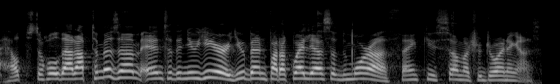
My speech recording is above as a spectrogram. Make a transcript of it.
helps to hold that optimism into the new year. Euben Paracuelles of Nomura, thank you so much for joining us.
